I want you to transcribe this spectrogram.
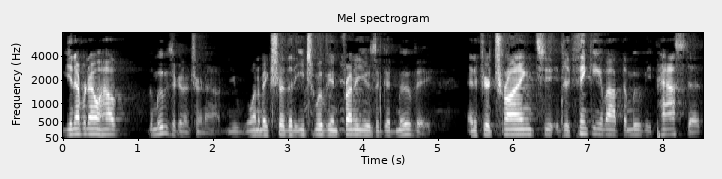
you never know how the movies are going to turn out. You want to make sure that each movie in front of you is a good movie. And if you're trying to, if you're thinking about the movie past it,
